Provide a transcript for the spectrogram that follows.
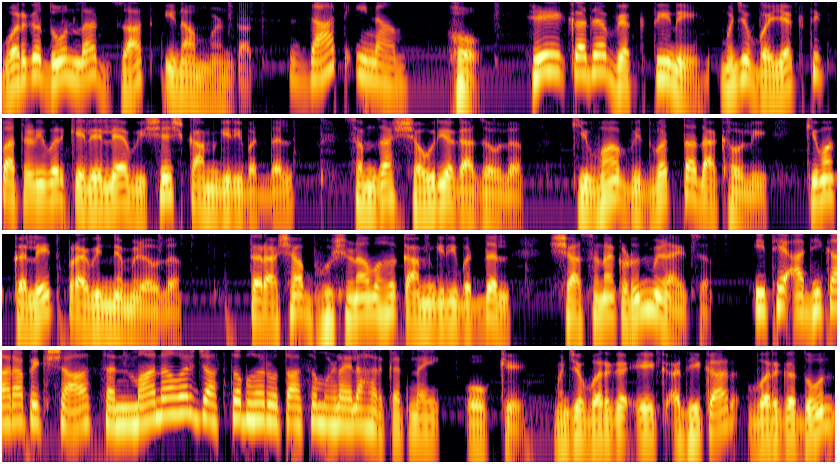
वर्ग दोनला जात इनाम म्हणतात. जात इनाम. हो. हे एखाद्या व्यक्तीने म्हणजे वैयक्तिक पातळीवर केलेल्या विशेष कामगिरीबद्दल समजा शौर्य गाजवलं किंवा विद्वत्ता दाखवली किंवा कलेत प्रावीण्य मिळवलं तर अशा भूषणावह कामगिरीबद्दल शासनाकडून मिळायचं. इथे अधिकारापेक्षा सन्मानावर जास्त भर होता असं म्हणायला हरकत नाही. ओके. म्हणजे वर्ग एक अधिकार वर्ग दोन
